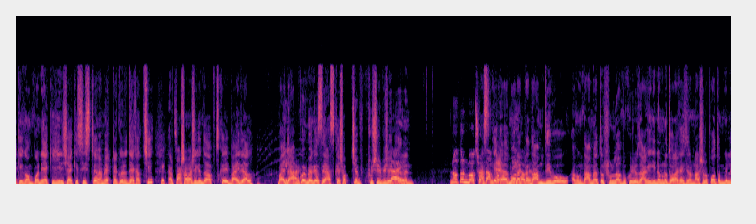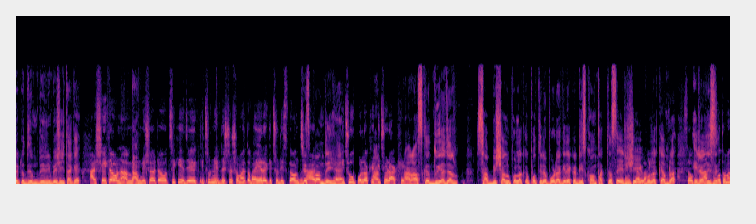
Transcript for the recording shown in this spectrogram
একই কোম্পানি একই জিনিস একই সিস্টেম আমি একটা করে দেখাচ্ছি। আর পাশাপাশি কিন্তু আজকে এই ভাইরাল ভাই দাম কমে গেছে। আজকে সবচেয়ে খুশির বিষয় জানেন? নতুন বছর দাম এমন একটা দাম দিব এবং দাম এত শুনলে আপনি খুশি আগে কিনে মনে ধরা খাইছিলাম না। আসলে প্রথম কিনলে একটু দিন বেশি থাকে। আর সেটাও না মেন বিষয়টা হচ্ছে কি যে কিছু নির্দিষ্ট সময় তো ভাইয়েরা কিছু ডিসকাউন্ট Discount দেয়, হ্যাঁ। কিছু উপলক্ষে কিছু রাখে। আর আজকে দুই হাজার ছাব্বিশ সাল উপলক্ষে প্রতিটা প্রোডাক্টের একটা ডিসকাউন্ট থাকতেছে। এর সেই উপলক্ষে আমরা এটা দিছি। প্রথমে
